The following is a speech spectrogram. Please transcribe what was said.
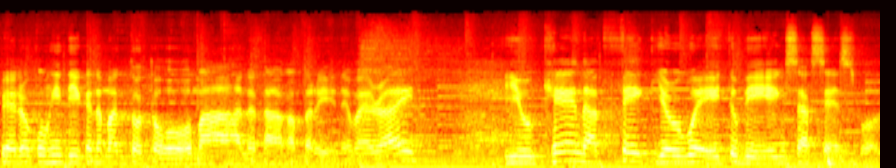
pero kung hindi ka naman totoo, mahahalata ka pa rin. Am I right? You cannot fake your way to being successful.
